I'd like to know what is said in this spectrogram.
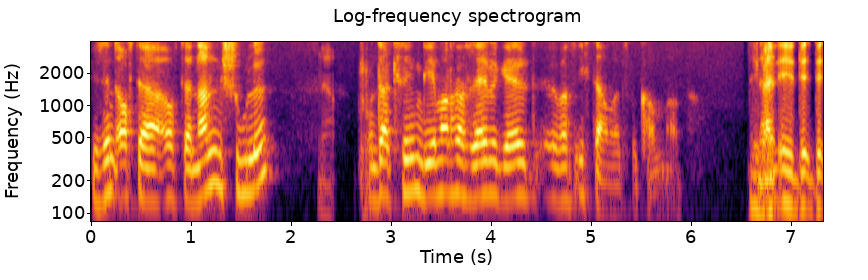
Die sind auf der, auf der Nannenschule und da kriegen die immer noch dasselbe Geld, äh, was ich damals bekommen habe. Ich meine, äh, der,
